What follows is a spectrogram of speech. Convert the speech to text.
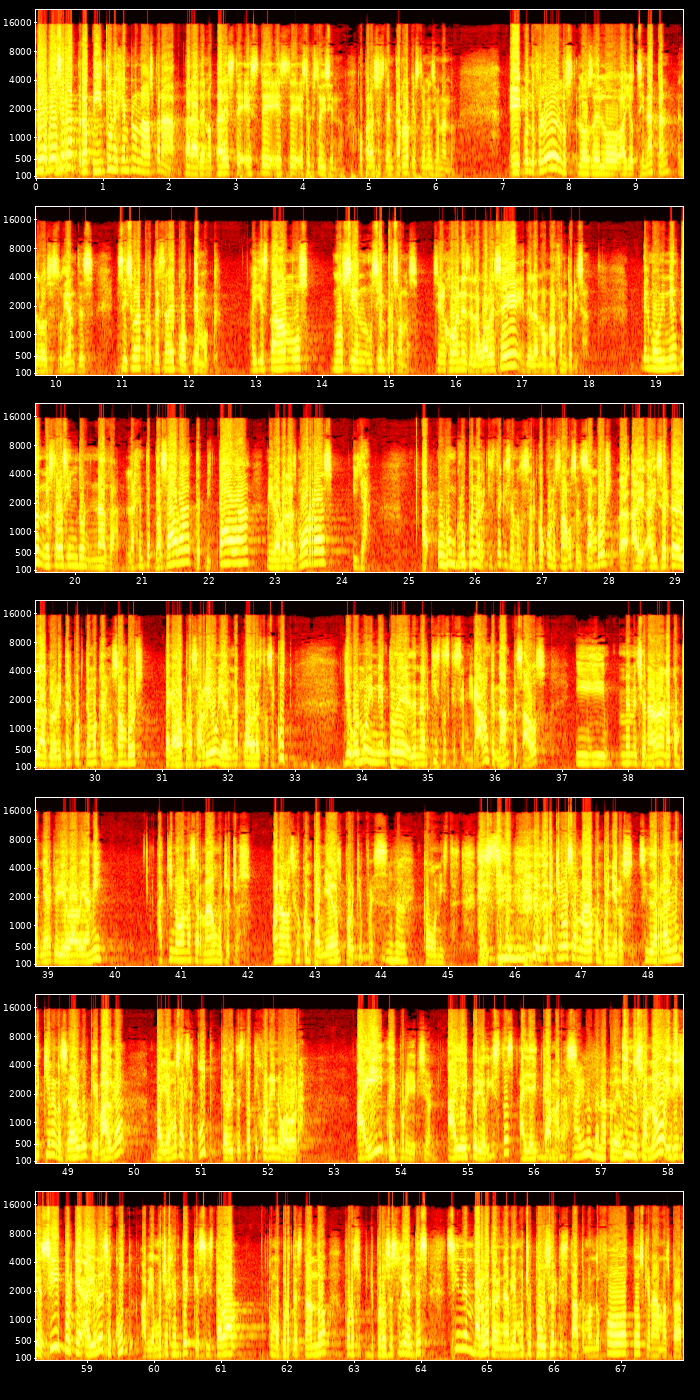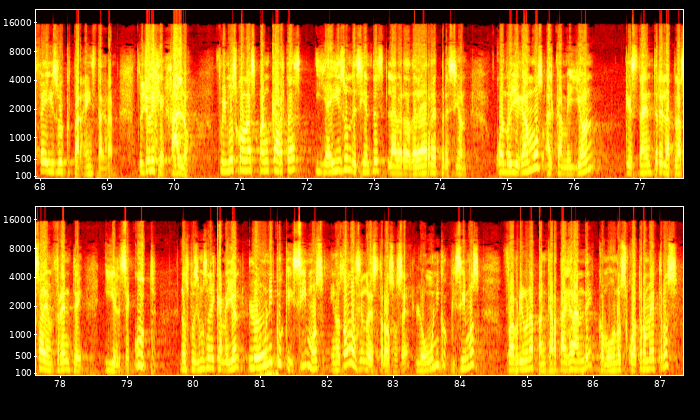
voy, a- voy a hacer rap- rapidito un ejemplo nada más para, para denotar este, este, este, esto que estoy diciendo, o para sustentar lo que estoy mencionando. Eh, cuando fue lo de los, los de lo Ayotzinapan, de los estudiantes, se hizo una protesta en el Cuauhtémoc. Ahí estábamos unos 100, 100 personas, 100 jóvenes de la UABC y de la normal fronteriza. El movimiento no estaba haciendo nada. La gente pasaba, te pitaba, miraba las morras y ya. Ah, hubo un grupo anarquista que se nos acercó cuando estábamos en Sambors, ah, ahí, ahí cerca de la glorieta del Cuauhtémoc hay un Sambors pegado a Plaza Río y hay una cuadra hasta Secut. Llegó el movimiento de, de anarquistas que se miraban, que andaban pesados y me mencionaron a la compañera que yo llevaba y a mí. Aquí no van a hacer nada muchachos. Bueno, nos dijo compañeros porque pues comunistas. Este, entonces, aquí no va a hacer nada compañeros. Si de realmente quieren hacer algo que valga, vayamos al Secut, que ahorita está Tijuana Innovadora. Ahí hay proyección, ahí hay periodistas, ahí hay cámaras. Ahí nos van a ver. Y me sonó y dije, sí, porque ahí en el Secut había mucha gente que sí estaba como protestando por los, por los estudiantes. Sin embargo, también había mucho poser que se estaba tomando fotos, que nada más para Facebook, para Instagram. Entonces yo dije, jalo. Fuimos con las pancartas y ahí es donde sientes la verdadera represión. Cuando llegamos al camellón que está entre la plaza de enfrente y el Secut, nos pusimos en el camellón. Lo único que hicimos, y no estamos haciendo destrozos, ¿eh? lo único que hicimos fue abrir una pancarta grande, como unos cuatro metros,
